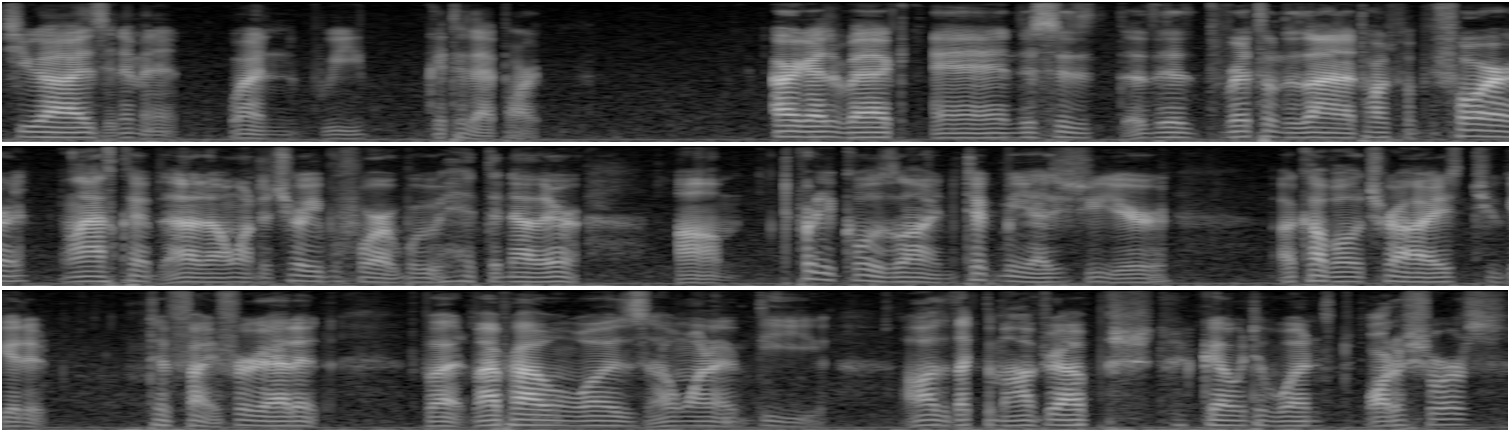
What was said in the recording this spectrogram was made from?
See you guys in a minute when we get to that part. Alright guys, we're back, and this is the, redstone design I talked about before, the last clip that I wanted to show you before we hit the nether. Um, pretty cool design. It took me, as you hear, a couple of tries to get it, to fight, figure out it, but my problem was I wanted the all the, like the mob drops to go into one water source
